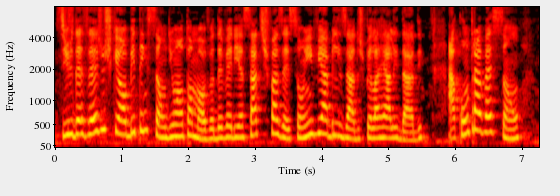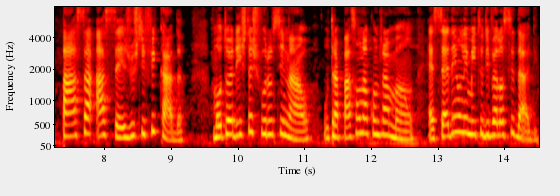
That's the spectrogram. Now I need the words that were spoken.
Se os desejos que a obtenção de um automóvel deveria satisfazer são inviabilizados pela realidade, a contraversão passa a ser justificada. Motoristas furam sinal, ultrapassam na contramão, excedem o limite de velocidade.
